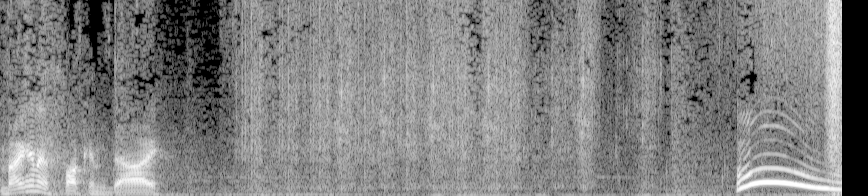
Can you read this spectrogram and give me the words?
Am I gonna fucking die? Woo!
